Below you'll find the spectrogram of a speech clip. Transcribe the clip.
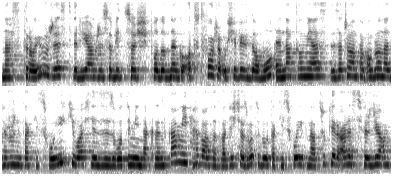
nastroju, że stwierdziłam, że sobie coś podobnego odtworzę u siebie w domu. E, Natomiast zaczęłam tam oglądać różne takie słoiki właśnie ze złotymi nakrętkami. Chyba za 20 zł był taki słoik na cukier, ale stwierdziłam,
